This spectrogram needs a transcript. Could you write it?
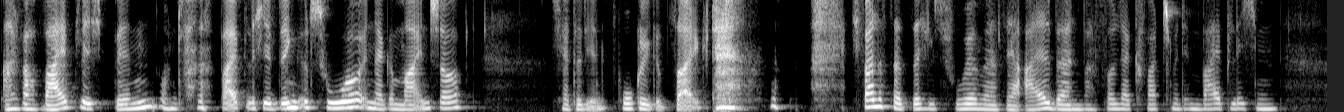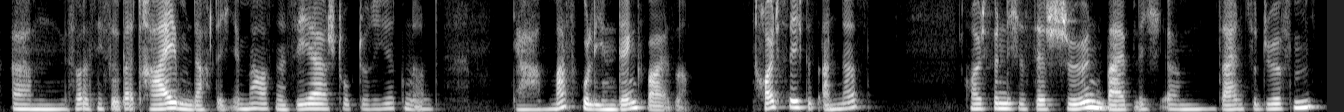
einfach weiblich bin und weibliche Dinge tue in der Gemeinschaft, ich hätte dir einen Vogel gezeigt. ich fand es tatsächlich früher immer sehr albern. Was soll der Quatsch mit dem Weiblichen? Ähm, ich soll das nicht so übertreiben, dachte ich immer, aus einer sehr strukturierten und ja, maskulinen Denkweise. Heute sehe ich das anders. Heute finde ich es sehr schön, weiblich ähm, sein zu dürfen,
